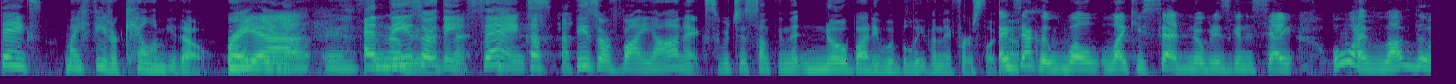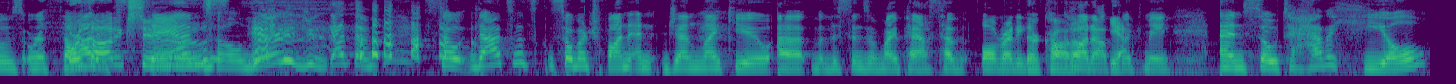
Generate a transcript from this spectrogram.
"Thanks, my feet are killing me though." Right? Yeah, You know? yeah, And these are the that. thanks. These are Vionics, which is something that nobody would believe when they first look. Exactly. Well, like you said, nobody's going to say, "Oh, I love those orthotic, Orthotic shoes." sandals. Yeah. Where did you get them?" so that's what's so much fun. And Jen, like you, uh, the sins of my past have already They're caught up, yeah. with me. And so to have a heel,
